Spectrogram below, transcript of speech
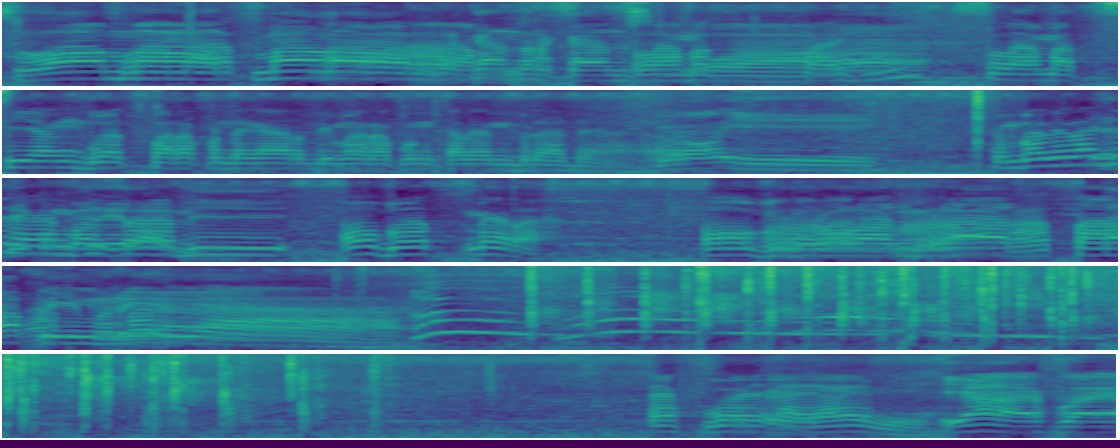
Selamat malam rekan-rekan Selamat semua. pagi, selamat siang buat para pendengar di mana pun kalian berada. Yoi. Kembali lagi Jadi dengan kembali kita lagi. di Obat Merah. Obrolan berat, tapi meriah. FYI nih. Ya, FYI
